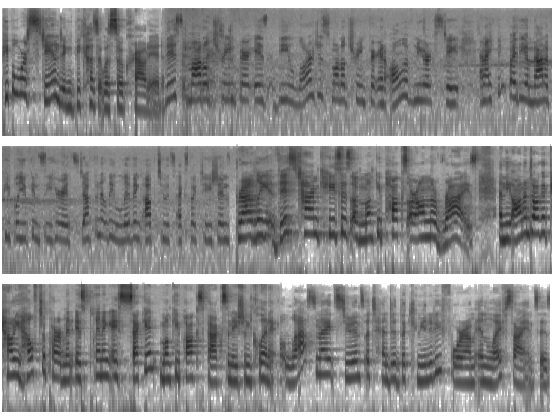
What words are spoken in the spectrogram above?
People were standing because it was so crowded. This model train fair is the largest model train fair in all of New York State, and I think by the amount of people you can see here, it's definitely living up to its expectations. Bradley, this time cases of monkeypox are on the rise, and the Onondaga County Health Department is planning a second monkeypox vaccination clinic. Last night, students attended the Community Forum in Life Sciences.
